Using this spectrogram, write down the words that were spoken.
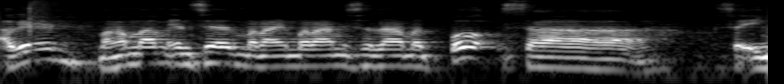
Again, mga ma'am and sir, maraming maraming salamat po sa sa inyo.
